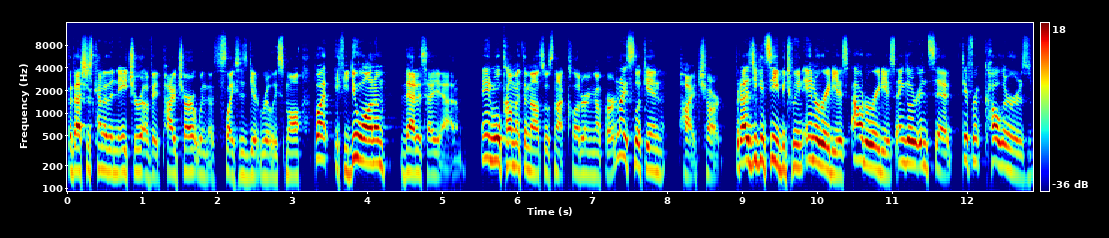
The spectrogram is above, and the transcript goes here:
but that's just kind of the nature of a pie chart when the slices get really small. But if you do want them, that is how you add them and we'll comment them out so it's not cluttering up our nice looking pie chart. But as you can see, between inner radius, outer radius, angular inset, different colors,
